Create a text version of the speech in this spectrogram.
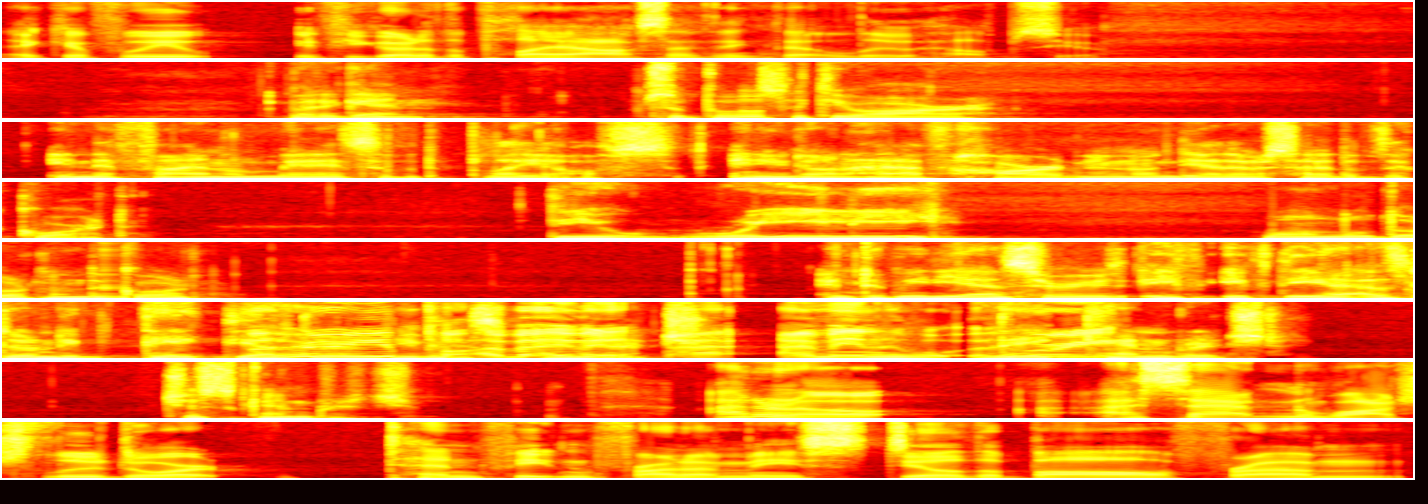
like if we if you go to the playoffs, I think that Lou helps you. But again, suppose that you are in the final minutes of the playoffs and you don't have Harden on the other side of the court. Do you really want Lou Dort on the court? And to me, the answer is if, if the alternative, take the But who are you alternative. I mean. I, I mean, who, who take you, Kenrich. Just Kenrich. I don't know. I, I sat and watched Lou Dort ten feet in front of me steal the ball from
